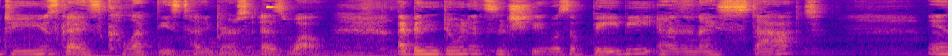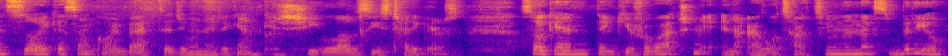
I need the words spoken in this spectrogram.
do you guys collect these teddy bears as well? I've been doing it since she was a baby and then I stopped. And so I guess I'm going back to doing it again because she loves these teddy bears. So again, thank you for watching and I will talk to you in the next video.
